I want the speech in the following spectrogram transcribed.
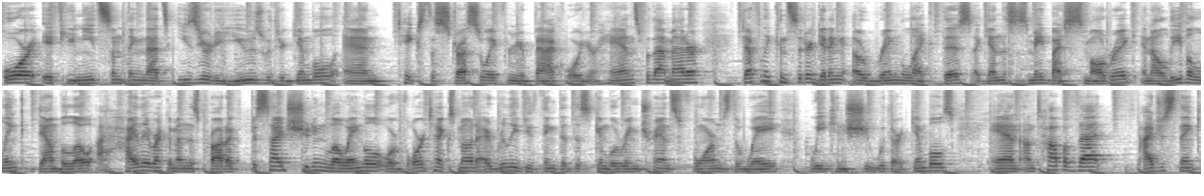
or if you need something that's easier to use with your gimbal and takes the stress away from your back or your hands for that matter, definitely consider getting a ring like this. Again, this is made by Small Rig and I'll leave a link down below. I highly recommend this product. Besides shooting low angle or vortex mode, I really do think that this gimbal ring transforms the way we can shoot with our gimbals. And on top of that, I just think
